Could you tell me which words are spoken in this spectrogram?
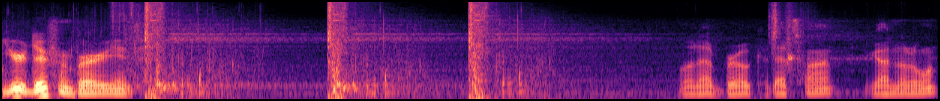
You're a different variant. Well, that broke. That's fine. I got another one.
